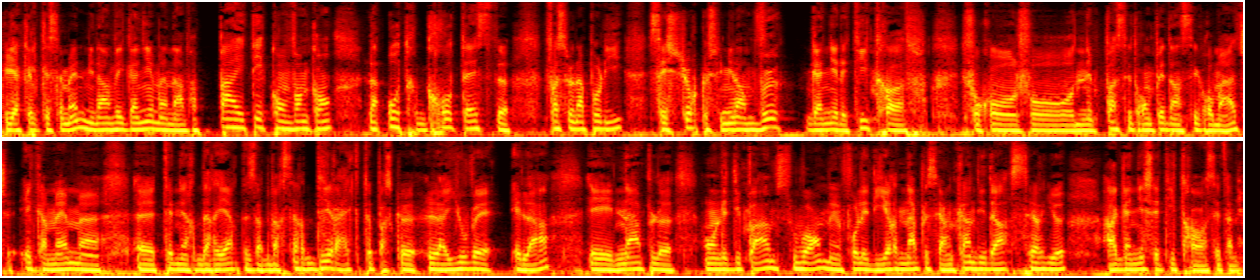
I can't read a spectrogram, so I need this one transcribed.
il y a quelques semaines. Milan avait gagné, mais n'a pas été convaincant. La autre gros test face au Napoli, c'est sûr que si Milan veut gagner les titres, il faut qu'on faut ne pas se tromper dans ces gros matchs et quand même euh, tenir derrière des adversaires directs parce que la Juve est là et Naples, on le dit pas souvent, mais il faut le dire, Naples c'est un candidat sérieux à gagner ces titres cette année.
